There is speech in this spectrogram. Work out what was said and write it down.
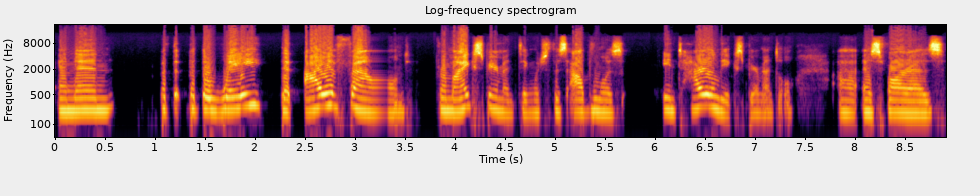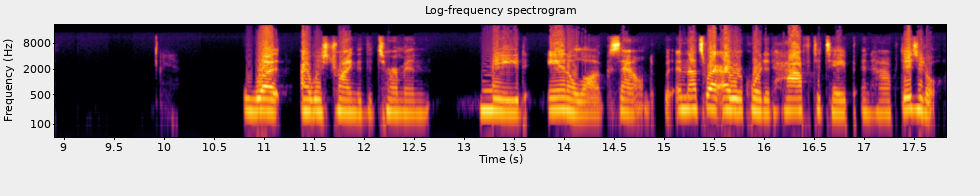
And then, but the, but the way that I have found from my experimenting, which this album was entirely experimental, uh, as far as what I was trying to determine made analog sound. And that's why I recorded half to tape and half digital.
